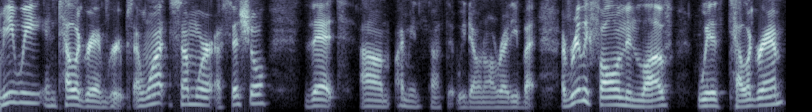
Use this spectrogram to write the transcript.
MeWe, and Telegram groups. I want somewhere official that um, I mean, not that we don't already, but I've really fallen in love with Telegram,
